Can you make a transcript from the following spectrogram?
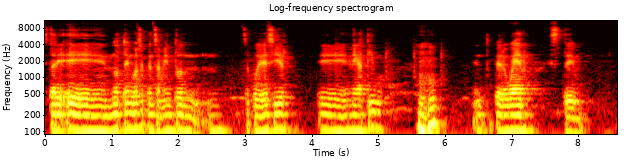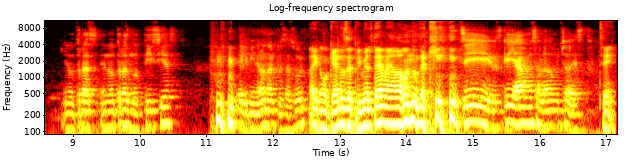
estaría, eh, no tengo ese pensamiento, se podría decir, eh, negativo. Pero bueno, este, en otras, en otras noticias, eliminaron al Cruz Azul. Ay, como que ya nos deprimió el tema, ya vámonos de aquí. Sí, es que ya hemos hablado mucho de esto. Sí,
